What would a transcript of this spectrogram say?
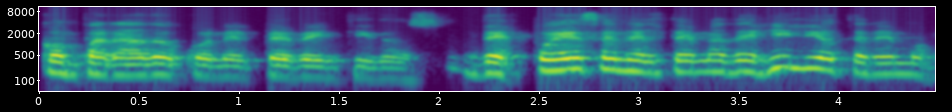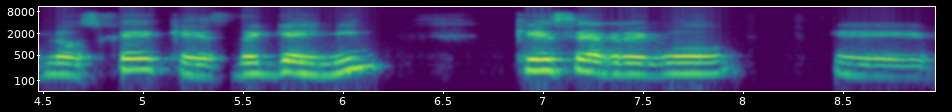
comparado con el P22. Después en el tema de Helio tenemos los G, que es de gaming, que se agregó eh,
